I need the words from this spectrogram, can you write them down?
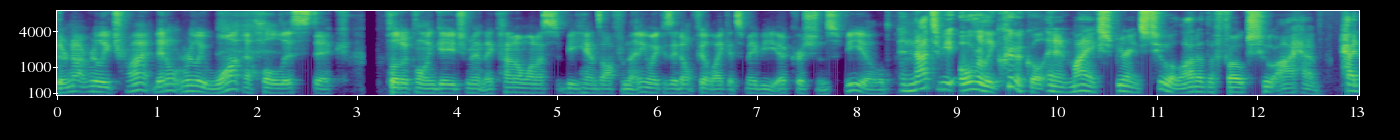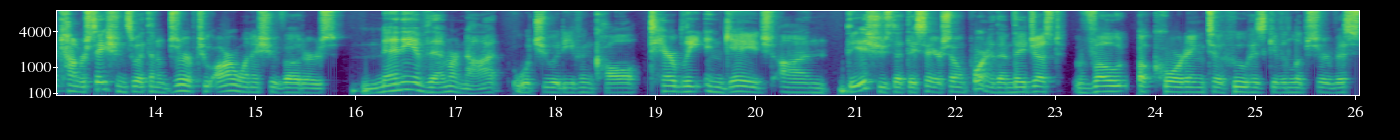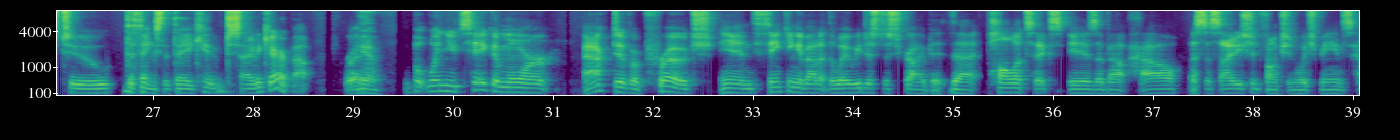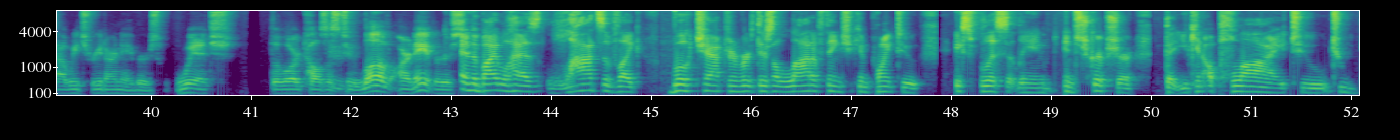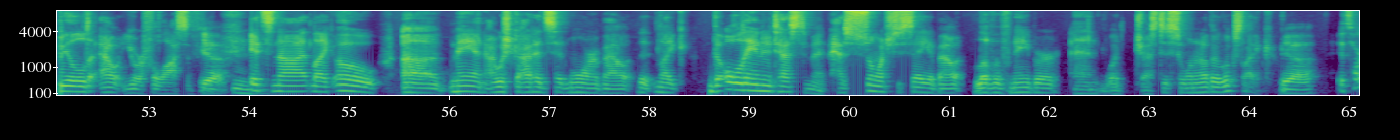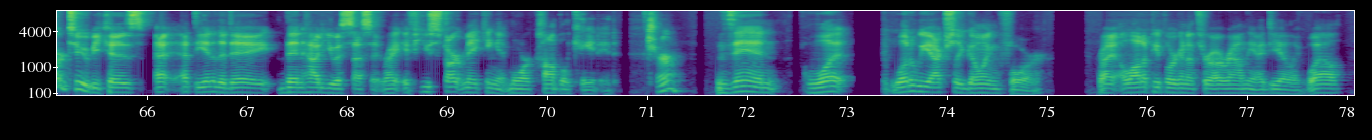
they're not really trying they don't really want a holistic political engagement. They kind of want us to be hands off from that anyway because they don't feel like it's maybe a christian's field. And not to be overly critical and in my experience too a lot of the folks who i have had conversations with and observed who are one issue voters many of them are not what you would even call terribly engaged on the issues that they say are so important to them. They just vote according to who has given lip service to the things that they decided to care about. Right. Yeah. but when you take a more active approach in thinking about it the way we just described it that politics is about how a society should function which means how we treat our neighbors which the lord calls us to love our neighbors. And the bible has lots of like book chapter and verse. There's a lot of things you can point to explicitly in, in scripture that you can apply to to build out your philosophy. Yeah. It's not like oh uh man i wish god had said more about that like the Old and New Testament has so much to say about love of neighbor and what justice to one another looks like. Yeah. It's hard too because at, at the end of the day, then how do you assess it, right? If you start making it more complicated, Sure. then what what are we actually going for? Right? A lot of people are going to throw around the idea like, well,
